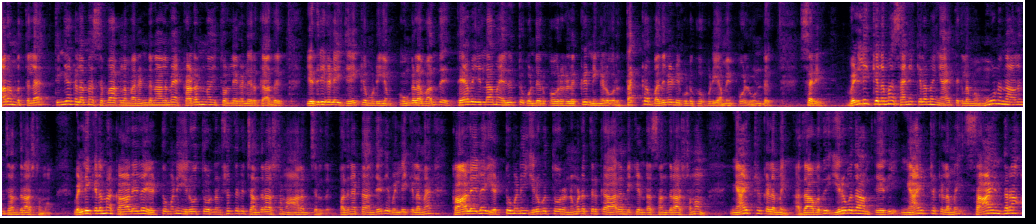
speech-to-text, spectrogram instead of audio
ஆரம்பத்தில் திங்கக்கிழமை செவ்வாய்க்கிழமை ரெண்டு நாளுமே கடன் நோய் தொல்லைகள் இருக்காது. எதிரிகளை ஜெயிக்க முடியும். உங்களை வந்து தேவையில்லாமல் எதிர்த்து கொண்டிருப்பவர்களுக்கு நீங்கள் ஒரு தக்க பதிலடி கொடுக்கக்கூடிய அமைப்புகள் உண்டு. சரி வெள்ளிக்கிழமை சனிக்கிழமை ஞாயிற்றுக்கிழமை மூணு நாளும் சந்திராஷ்டமம். வெள்ளிக்கிழமை காலையில் எட்டு மணி இருபத்தோரு நிமிஷத்துக்கு சந்திராஷ்டமம் ஆரம்பிச்சிருது. பதினெட்டாம் தேதி வெள்ளிக்கிழமை காலையில் எட்டு மணி இருபத்தோரு நிமிடத்திற்கு ஆரம்பிக்கின்ற சந்திராஷ்டமம் ஞாயிற்றுக்கிழமை அதாவது இருபதாம் தேதி ஞாயிற்றுக்கிழமை சாயந்தரம்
